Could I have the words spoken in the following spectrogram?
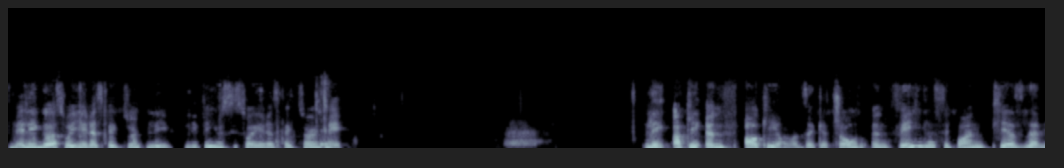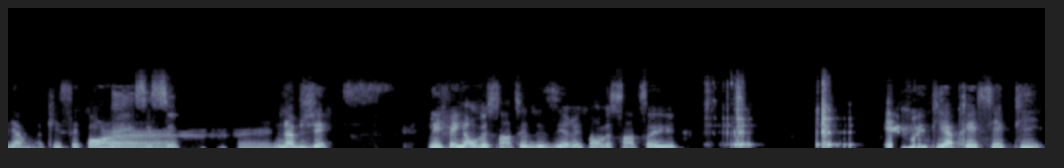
Mais les gars, soyez respectueux, puis les, les filles aussi, soyez respectueuses, mais... Les, OK, une, OK, on va dire quelque chose. Une fille, là, c'est pas une pièce de viande, OK? C'est pas un, Ben, ça. un objet. Les filles, on veut se sentir désirées, puis on veut se sentir aimé puis apprécié, puis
